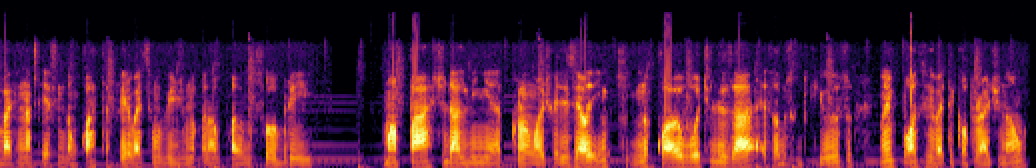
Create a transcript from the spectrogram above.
vai ser na terça, então quarta-feira vai ser um vídeo no meu canal falando sobre uma parte da linha cronológica de Zelda, que- no qual eu vou utilizar essa música do Kyuzo. Não importa se vai ter copyright ou não,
